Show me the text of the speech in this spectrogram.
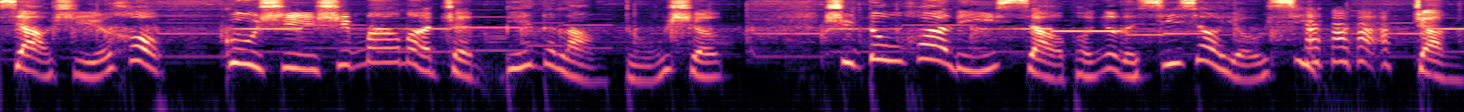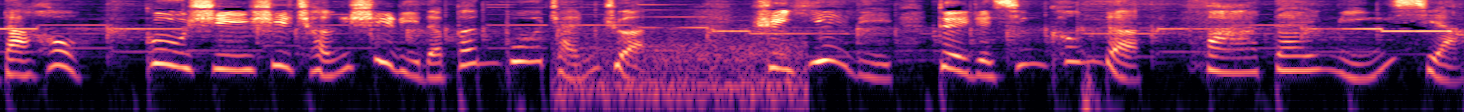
小时候，故事是妈妈枕边的朗读声，是动画里小朋友的嬉笑游戏；长大后，故事是城市里的奔波辗转，是夜里对着星空的发呆冥想。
